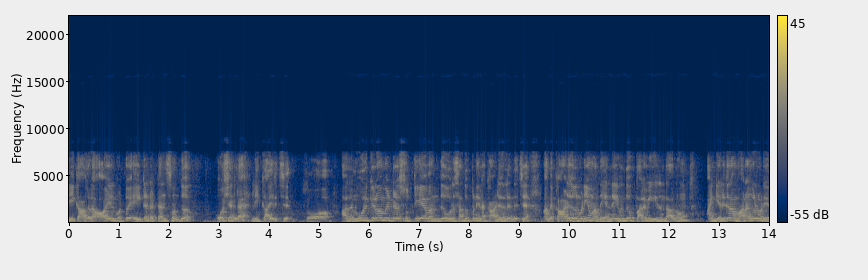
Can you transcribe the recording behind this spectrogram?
லீக் ஆகலை. ஆயில் மட்டும் எயிட் ஹண்ட்ரட் டன்ஸ் வந்து ஓஷனில் லீக் ஆயிருச்சு. ஸோ அது நூறு கிலோமீட்டர் சுற்றியே வந்து ஒரு சதுப்பு நில காடுகள் இருந்துச்சு. அந்த காடுகள் முடியும் அந்த எண்ணெய் வந்து பரவி இருந்தாலும் அங்க இருக்கிற மரங்களுடைய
